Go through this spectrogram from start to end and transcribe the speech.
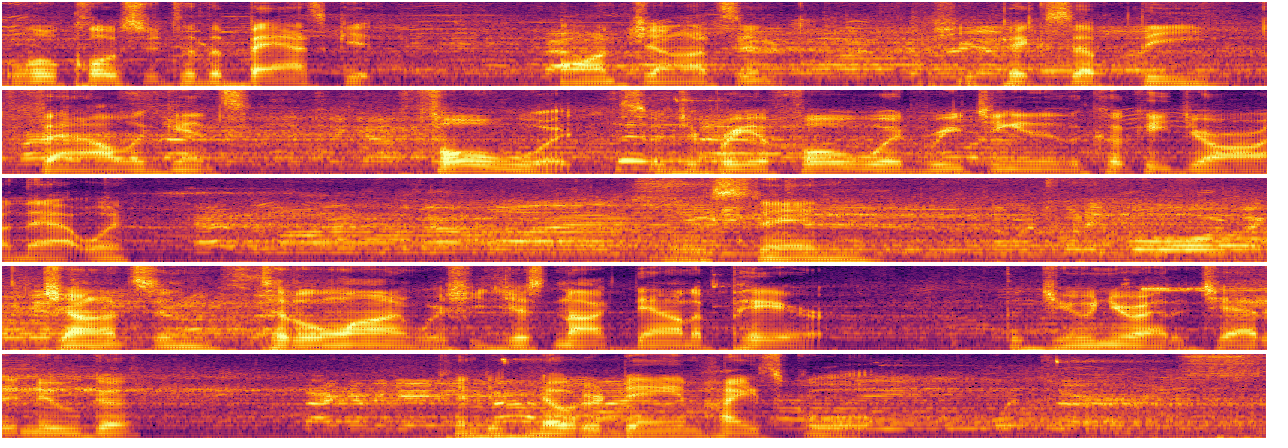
a little closer to the basket on Johnson. She picks up the foul against Fullwood. So Jabria Fullwood reaching into the cookie jar on that one. Will send number 24, Mackenzie Johnson to the line where she just knocked down a pair. The junior out of Chattanooga and Notre Dame High School. Winters.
